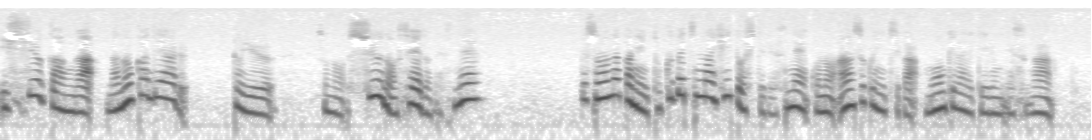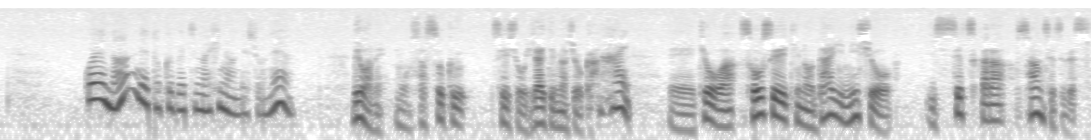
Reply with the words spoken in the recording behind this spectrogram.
1週間が7日であるというその週の制度ですねでその中に特別な日としてですねこの安息日が設けられているんですがこれなんで特別な日なんでしょうね？ではね、もう早速聖書を開いてみましょうか。はいえー今日は創世記の第2章、1節から3節です。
